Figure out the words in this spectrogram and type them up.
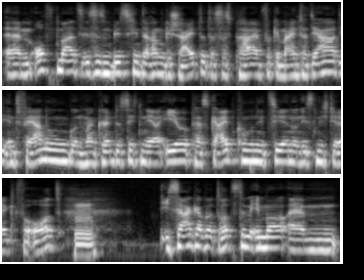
Ähm, oftmals ist es ein bisschen daran gescheitert, dass das Paar einfach gemeint hat, ja, die Entfernung und man könnte sich dann ja eher per Skype kommunizieren und ist nicht direkt vor Ort. Hm. Ich sage aber trotzdem immer, ähm,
